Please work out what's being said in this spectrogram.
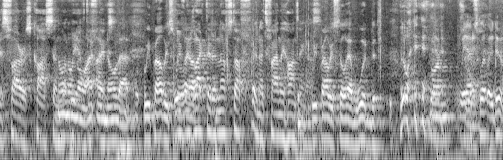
as far as costs and No, what no, we no, have to fix. I, I know that. We probably We've still have, neglected enough stuff, and it's finally haunting us. we us. probably still have wood We absolutely do.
